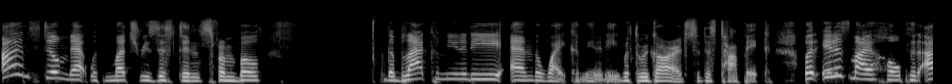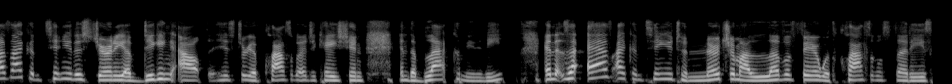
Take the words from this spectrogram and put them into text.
I am still met with much resistance from both the Black community and the white community with regards to this topic. But it is my hope that as I continue this journey of digging out the history of classical education in the Black community, and as, as I continue to nurture my love affair with classical studies,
